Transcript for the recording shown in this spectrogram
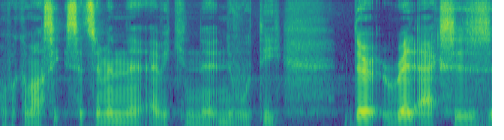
On va commencer cette semaine avec une nouveauté de Red Axes,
